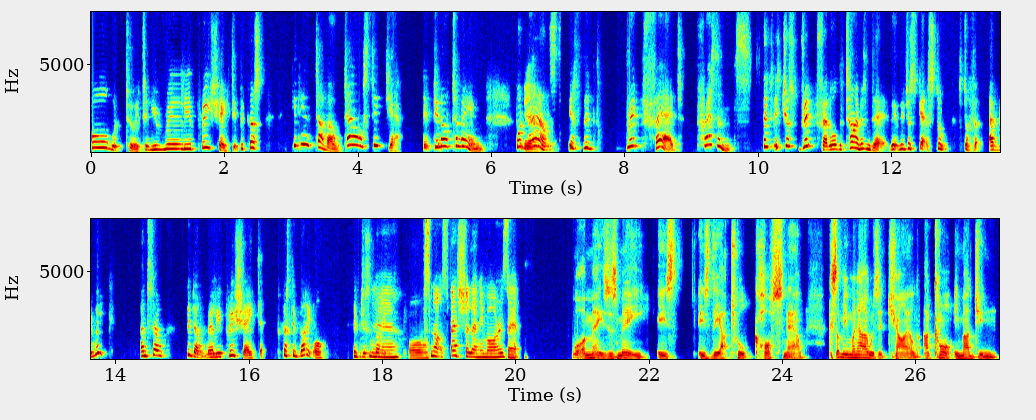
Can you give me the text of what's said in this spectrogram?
forward to it and you really appreciate it because you didn't have hotels, did you? Do you know what I mean? But Yeah. now it's the drip fed presents. It- It's just drip fed all the time, isn't it? They they just get stuff, stuff every week. And so they don't really appreciate it because they've got it all. They've just got Yeah. it all. It's not special anymore, is it? what amazes me is is the actual cost now. Because I mean, when I was a child, I can't imagine,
